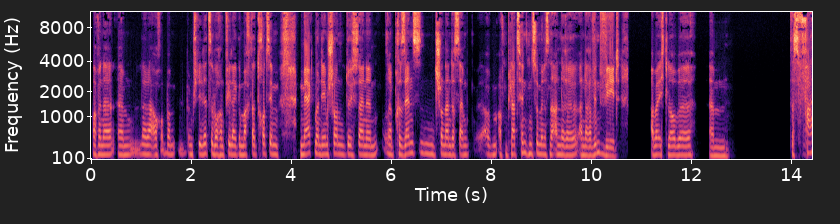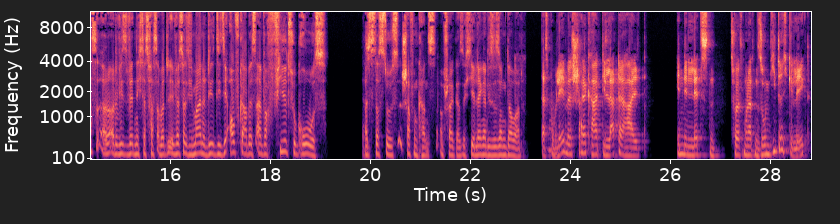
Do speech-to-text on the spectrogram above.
auch wenn er ähm, leider auch beim, beim Spiel letzte Woche einen Fehler gemacht hat. Trotzdem merkt man dem schon durch seine äh, Präsenz schon dann, dass er auf, auf dem Platz hinten zumindest eine andere, anderer Wind weht. Aber ich glaube, ähm, das Fass, oder wie wird nicht das Fass, aber du weißt, was ich meine, die, die, die Aufgabe ist einfach viel zu groß, als dass du es schaffen kannst auf Schalke Sicht, je länger die Saison dauert. Das Problem ist, Schalke hat die Latte halt in den letzten zwölf Monaten so niedrig gelegt,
